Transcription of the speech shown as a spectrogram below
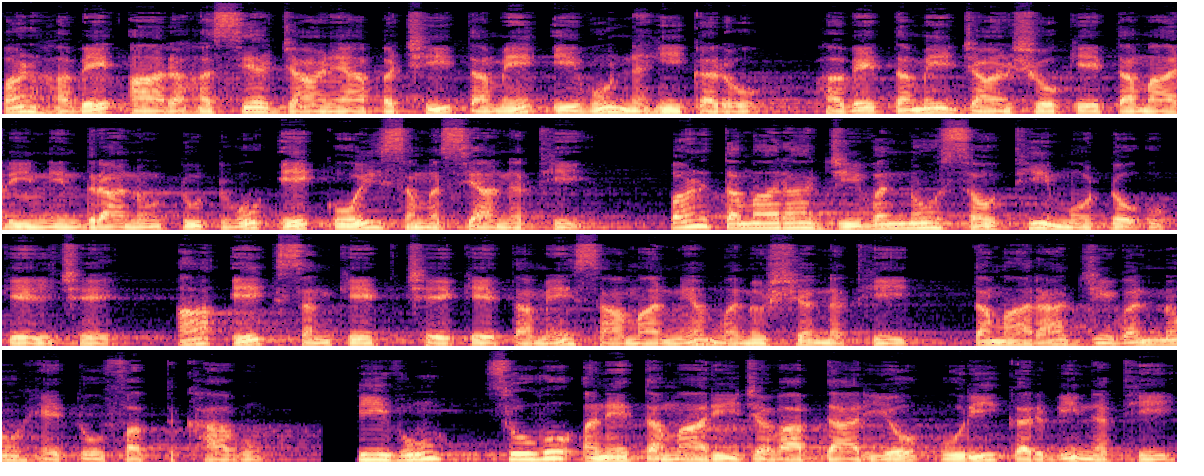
પણ હવે આ રહસ્ય જાણ્યા પછી તમે એવું નહીં કરો. હવે તમે જાણશો કે તમારી નિંદ્રાનું તૂટવું એ કોઈ સમસ્યા નથી. પણ તમારા જીવનનો સૌથી મોટો ઉકેલ છે. આ એક સંકેત છે કે તમે સામાન્ય મનુષ્ય નથી. તમારા જીવનનો હેતુ ફક્ત ખાવું, પીવું, સૂવું અને તમારી જવાબદારીઓ પૂરી કરવી નથી.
